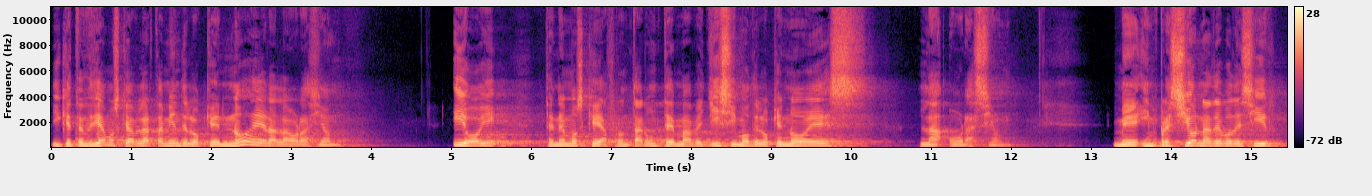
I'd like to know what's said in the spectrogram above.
y que tendríamos que hablar también de lo que no era la oración. Y hoy tenemos que afrontar un tema bellísimo de lo que no es la oración. Me impresiona, debo decir,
